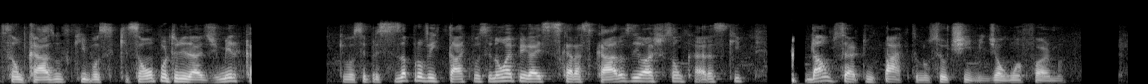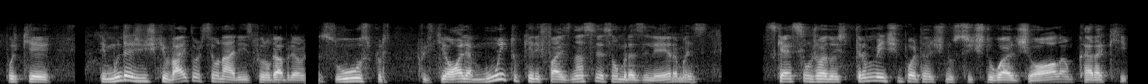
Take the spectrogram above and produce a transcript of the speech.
são casos que, você, que são oportunidades de mercado que você precisa aproveitar, que você não vai pegar esses caras caros, e eu acho que são caras que dá um certo impacto no seu time, de alguma forma. Porque tem muita gente que vai torcer o nariz pelo Gabriel Jesus, porque olha muito o que ele faz na seleção brasileira, mas esquece que é um jogador extremamente importante no sítio do Guardiola, um cara que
